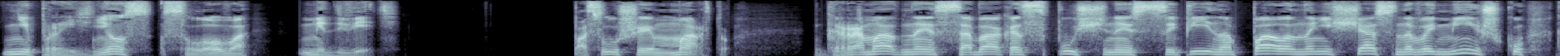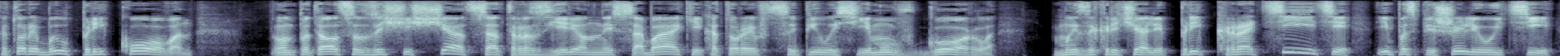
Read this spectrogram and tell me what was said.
не произнес слово «медведь». Послушаем Марту. Громадная собака, спущенная с цепи, напала на несчастного Мишку, который был прикован. Он пытался защищаться от разъяренной собаки, которая вцепилась ему в горло. Мы закричали «Прекратите!» и поспешили уйти.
